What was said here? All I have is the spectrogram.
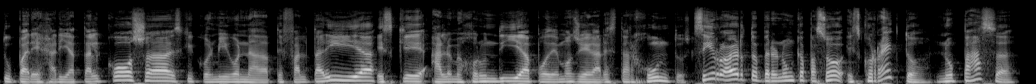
tu pareja haría tal cosa, es que conmigo nada te faltaría, es que a lo mejor un día podemos llegar a estar juntos. Sí, Roberto, pero nunca pasó. Es correcto, no pasa,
